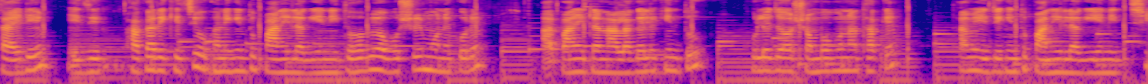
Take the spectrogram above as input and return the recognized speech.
সাইডে এই যে ফাঁকা রেখেছি, ওখানে কিন্তু পানি লাগিয়ে নিতে হবে অবশ্যই মনে করে। আর পানিটা না লাগালে কিন্তু ফুলে যাওয়ার সম্ভাবনা থাকে। আমি এই যে কিন্তু পানি লাগিয়ে নিচ্ছি।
